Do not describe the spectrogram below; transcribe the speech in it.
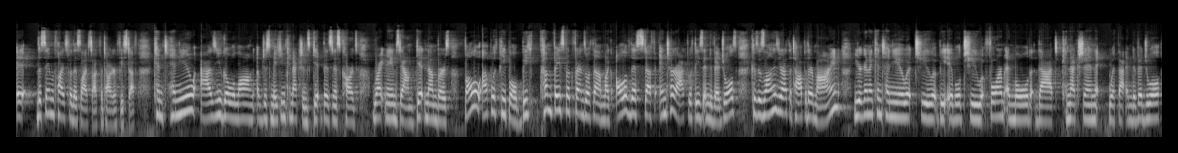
it, the same applies for this livestock photography stuff. Continue as you go along of just making connections, get business cards, write names down, get numbers, follow up with people, become Facebook friends with them, like all of this stuff, interact with these these individuals because as long as you're at the top of their mind, you're going to continue to be able to form and mold that connection with that individual.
